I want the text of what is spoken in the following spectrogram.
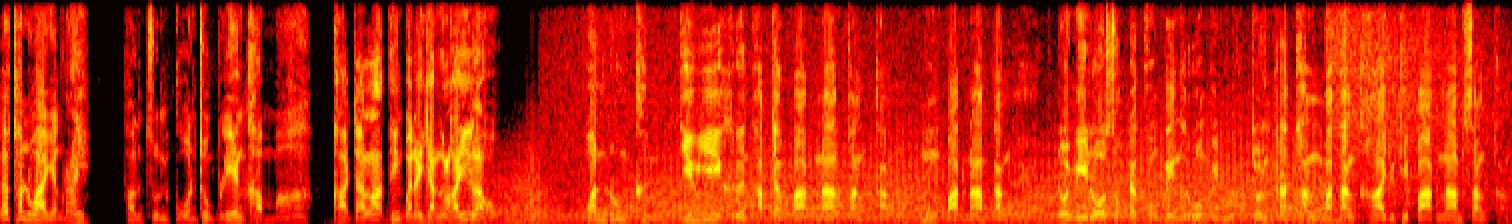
แล้วท่านว่าอย่างไร ท่านซุนกวนชุบเลี้ยงข้ามาข้าจะละทิ้งไปได้อย่างไรเล่า วันรุ่งขึ้นกิวยี่เคลื่อนทัพจากปากน้ำสังกัง มุ่งปากน้ำกังแหโดยมีโลซกและขงเบ้งร่วมไปด้วยจนกระทั่งมาตั้งค่ายอยู่ที่ปากน้ำสังกัง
